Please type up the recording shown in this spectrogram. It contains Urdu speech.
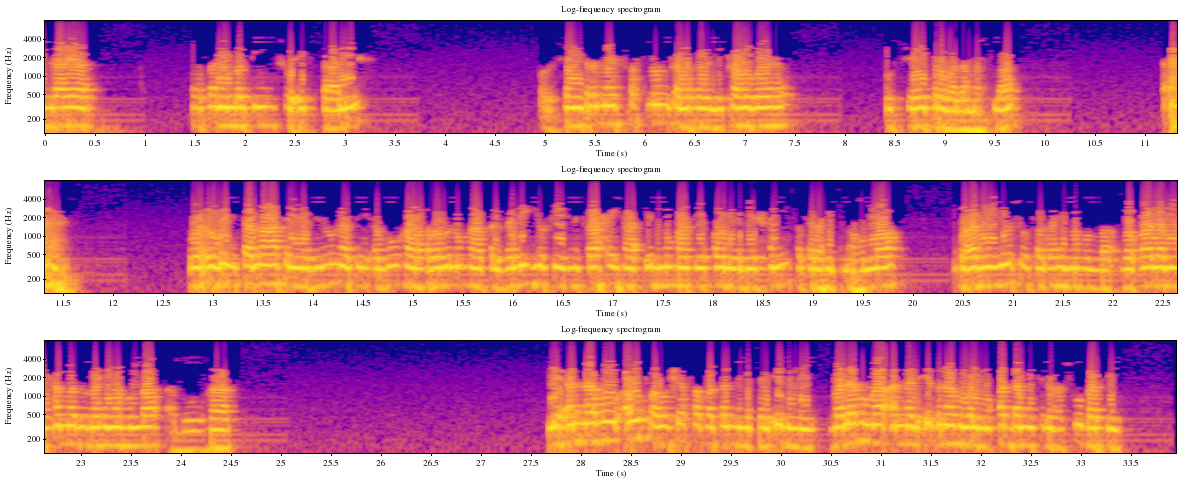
ہدایت، صفحہ نمبر تین سو اکتالیس۔ اور سینٹر میں فصل کا لفظ لکھا ہوا ہے۔ اس سے اوپر والا مسئلہ۔ وإذا اجتمعت المجنونة أبوها وابنها فالولي في نكاحها ابنها في قول أبي حنيفة رحمه الله وأبي يوسف رحمه الله وقال محمد رحمه الله أبوها لأنه أوفى شفقة من الابن ولهما أن الابن هو المقدم في العصوبة.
